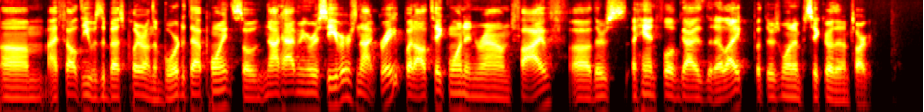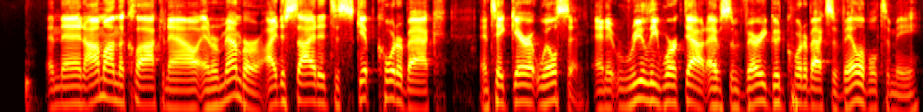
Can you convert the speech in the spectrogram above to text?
um, I felt he was the best player on the board at that point. So not having a receiver is not great, but I'll take one in round five. Uh, there's a handful of guys that I like, but there's one in particular that I'm targeting. And then I'm on the clock now. And remember, I decided to skip quarterback and take Garrett Wilson, and it really worked out. I have some very good quarterbacks available to me.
